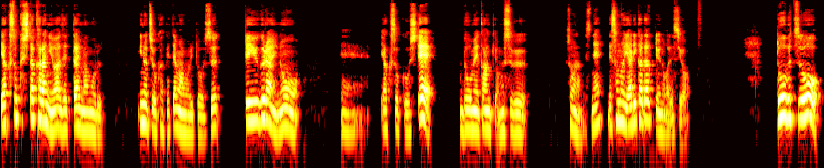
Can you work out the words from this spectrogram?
約束したからには絶対守る。命をかけて守り通すっていうぐらいの、えー約束をして、同盟関係を結ぶ。そうなんですね。で、そのやり方っていうのがですよ。動物を、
